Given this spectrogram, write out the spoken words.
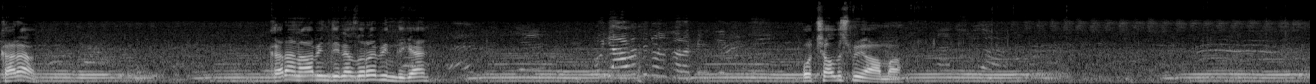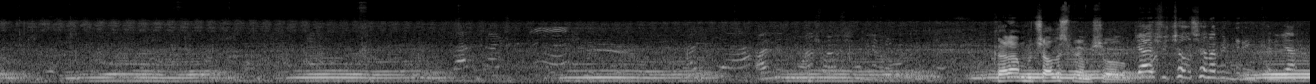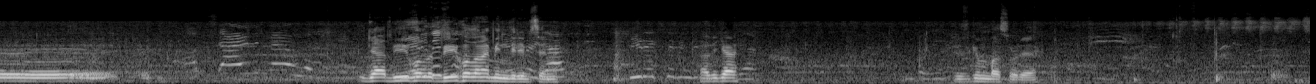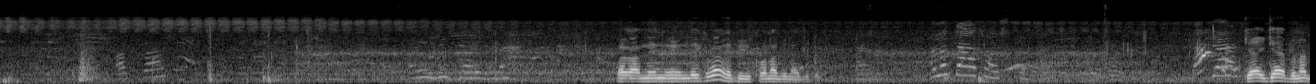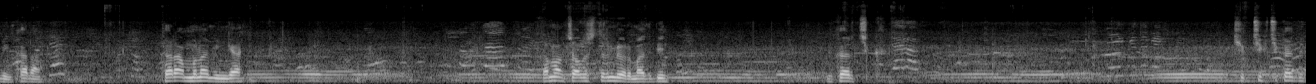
Karan. Karan abin dinozora bindi gel. O yavru dinozora bindi. O çalışmıyor ama. Karan bu çalışmıyormuş oğlum. Gel şu çalışana bindireyim seni gel. Gel büyük Diğeri ol- büyük olana bindireyim diğeri de seni. gel. T-Rex'e bindireyim. Hadi gel. Düzgün bas oraya. Bak annenin önündeki var ya büyük ona bin hadi. Ama daha taşlı. Gel gel buna bin Karan. Karan buna bin gel. Tamam çalıştırmıyorum hadi bin. Yukarı çık. Çık çık çık hadi.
